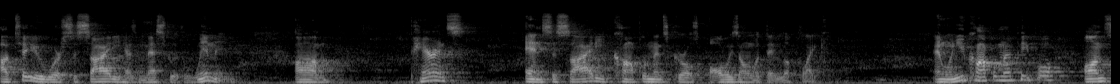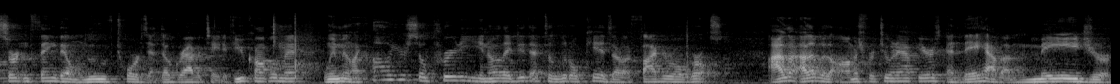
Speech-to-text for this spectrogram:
I'll tell you, where society has messed with women. Um, parents and society compliments girls always on what they look like. And when you compliment people on certain thing, they'll move towards that. They'll gravitate. If you compliment women like, oh, you're so pretty, you know, they do that to little kids that are like five-year-old girls. I, I lived with the Amish for two and a half years, and they have a major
